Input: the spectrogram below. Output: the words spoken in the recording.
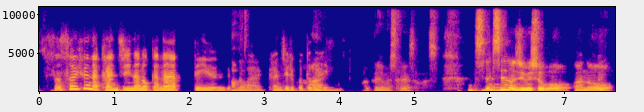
そねそういうふうな感じなのかなっていうのは感じることがあります。わかりました。ありがとうございます。先生の事務所も、あの、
